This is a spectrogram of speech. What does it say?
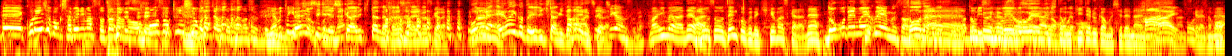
でこれ以上僕喋りますと多分あの、放送禁止用語出ちゃうと思いますんで やめときましょう何しに石川に来たんだって話になりますから。俺らエロいこと言いに来たわけじゃないですかあら違うんですね。まあ、今はね、はい放送全国で聞けますからね。どこでも FM さんそうなんです。えー東京 FM の人も聞いてるかもしれないんですけれども、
